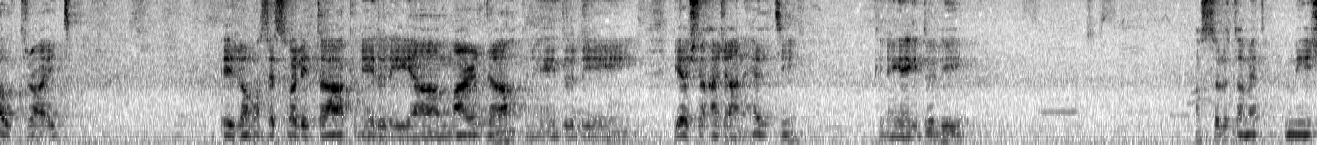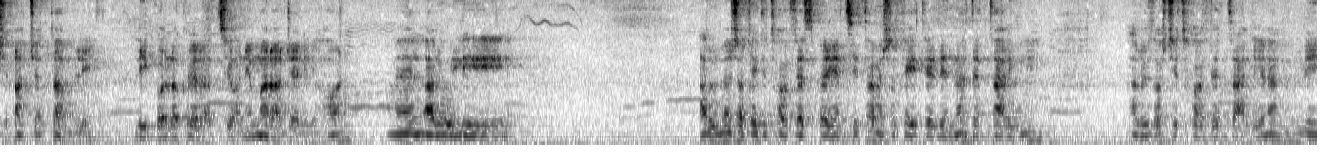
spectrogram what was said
outright l-omosesswalità, kienu jgħidu li hija marda, kienu jgħidu li hija xi ħaġa unhealthy, kienu jgħiduli Assolutament mhix aċċettabbli li jkollok relazzjoni ma' raġel ieħor. Mel qaluli qaluli m'hemmx għalfejn tidħol fl-esperjenzi ta' m'hemmx għalfejn tgħidilna d-dettalji. Qaluli tħoss tidħol f'dettalji, qaluli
